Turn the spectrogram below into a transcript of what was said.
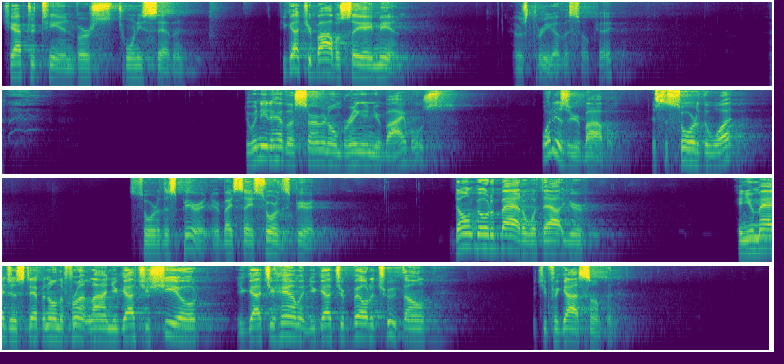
chapter 10, verse 27. If you got your Bible, say amen. There's three of us, okay? Do we need to have a sermon on bringing your Bibles? What is your Bible? It's the sword of the what? Sword of the Spirit. Everybody say, sword of the Spirit. Don't go to battle without your. Can you imagine stepping on the front line? You got your shield, you got your helmet, you got your belt of truth on, but you forgot something.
